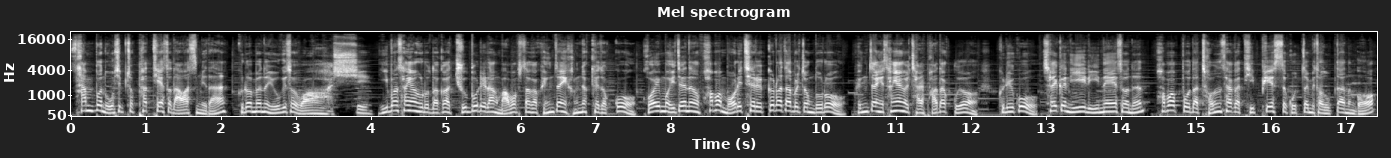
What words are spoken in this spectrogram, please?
3분 50초 파티에서 나왔습니다. 그러면은 여기서 와, 씨. 이번 상향으로다가 주불이랑 마법사가 굉장히 강력해졌고, 거의 뭐 이제는 화법 머리채를 끌어잡을 정도로 굉장히 상향을 잘 받았고요. 그리고 최근 2일 이내에서는 화법보다 전사가 DPS 고점이 더 높다는 거.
